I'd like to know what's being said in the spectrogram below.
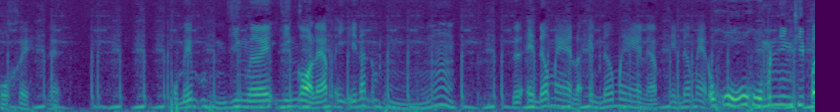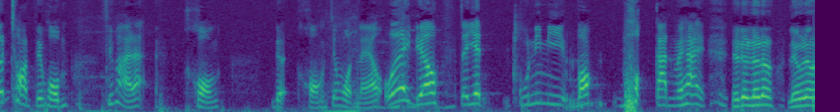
โอเคเนี่ย ผมไม่ยิงเลยยิงก่อนแล้วไอ้นั่นอื้อหือเอนเดอร์แมนเหรอเอนเดอร์แมนนะครับเอนเดอร์แมนโอ้โหโอ้โหมันยิงทิปเปิลช็อตเลยผมชิบหายละของเดของจะหมดแล้วเอ้ยเดี๋ยวใจเย็นกูนี่มีบล็อกบล็อกกันไว้ให้เดี๋ยวเร็วเร็วเร็วเร็ว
